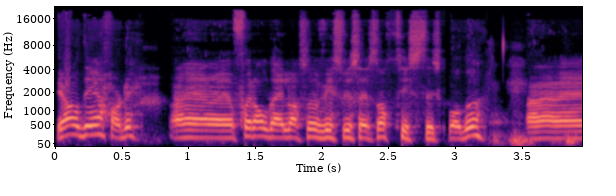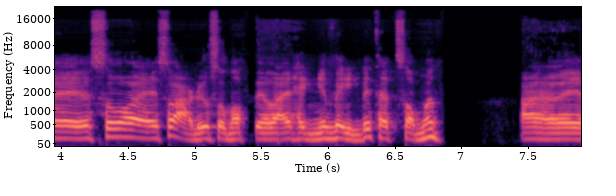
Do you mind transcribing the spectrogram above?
Ja, det har de. Eh, for all del, altså, hvis vi ser statistisk på det, eh, så, så, er det jo sånn at det der henger veldig tett sammen. Eh,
